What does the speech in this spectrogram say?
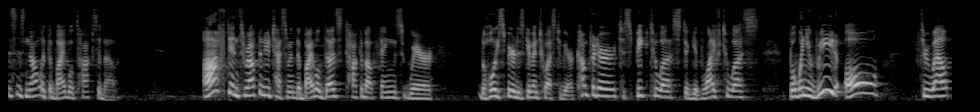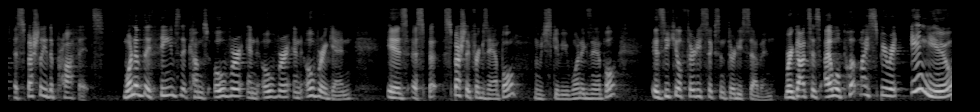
This is not what the Bible talks about. Often throughout the New Testament, the Bible does talk about things where the Holy Spirit is given to us to be our comforter, to speak to us, to give life to us. But when you read all throughout, especially the prophets, one of the themes that comes over and over and over again is, especially for example, let me just give you one example Ezekiel 36 and 37, where God says, I will put my spirit in you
